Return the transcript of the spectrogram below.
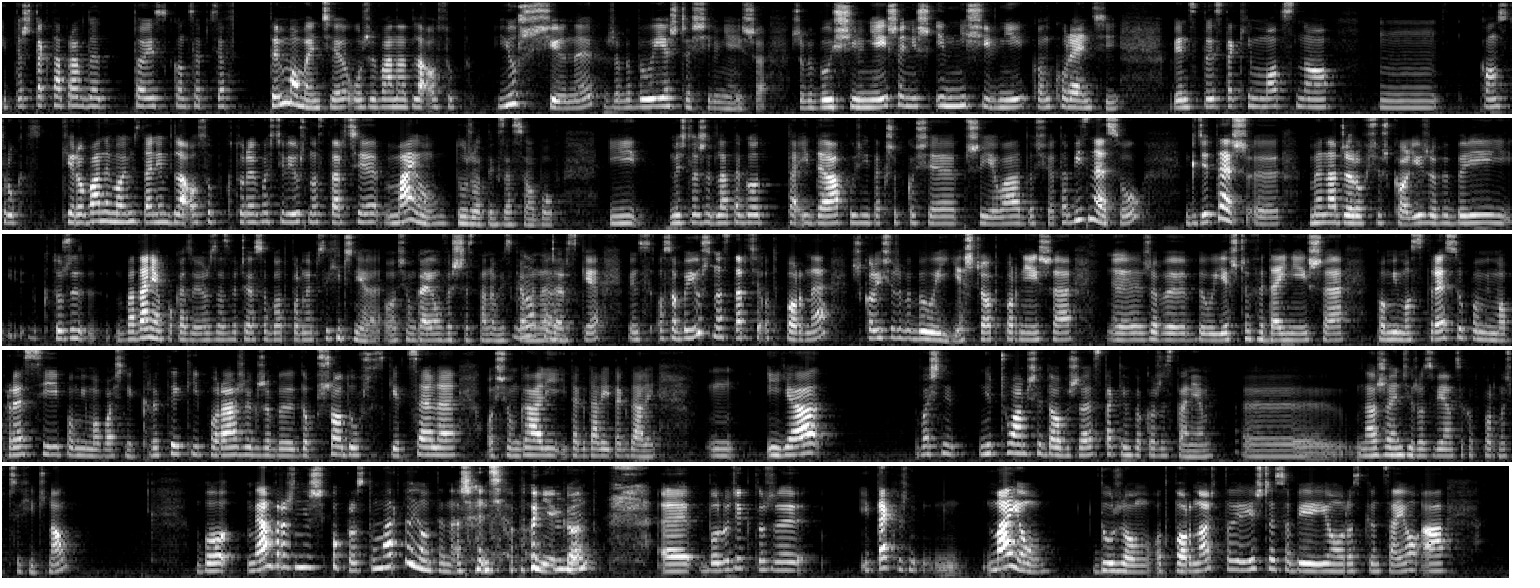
i też tak naprawdę to jest koncepcja w tym momencie używana dla osób już silnych, żeby były jeszcze silniejsze, żeby były silniejsze niż inni silni konkurenci. Więc to jest taki mocno mm, konstrukt kierowany moim zdaniem dla osób, które właściwie już na starcie mają dużo tych zasobów. I myślę, że dlatego ta idea później tak szybko się przyjęła do świata biznesu, gdzie też y, menadżerów się szkoli, żeby byli którzy badania pokazują, że zazwyczaj osoby odporne psychicznie osiągają wyższe stanowiska no tak. menedżerskie, więc osoby już na starcie odporne szkoli się, żeby były jeszcze odporniejsze, y, żeby były jeszcze wydajniejsze, pomimo stresu, pomimo presji, pomimo właśnie krytyki, porażek, żeby do przodu wszystkie cele osiągali i tak dalej, i tak dalej. Mm, I ja właśnie nie czułam się dobrze z takim wykorzystaniem narzędzi rozwijających odporność psychiczną, bo miałam wrażenie, że się po prostu marnują te narzędzia poniekąd, mm-hmm. bo ludzie, którzy i tak już mają dużą odporność, to jeszcze sobie ją rozkręcają, a,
